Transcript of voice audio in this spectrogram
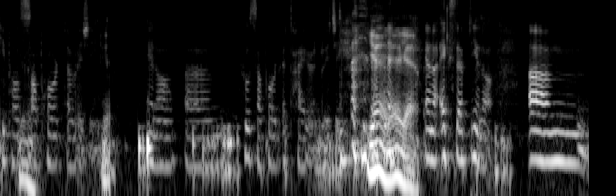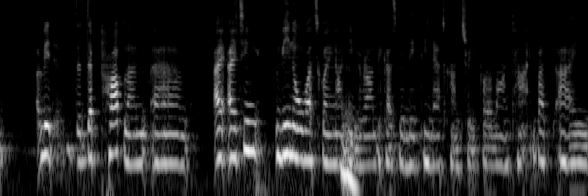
people support the regime. yeah You know, um, who support a tyrant regime. yeah yeah yeah you know, except you know, um, with the, the problem. Um, I, I think we know what's going on in Iran because we lived in that country for a long time. But I,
